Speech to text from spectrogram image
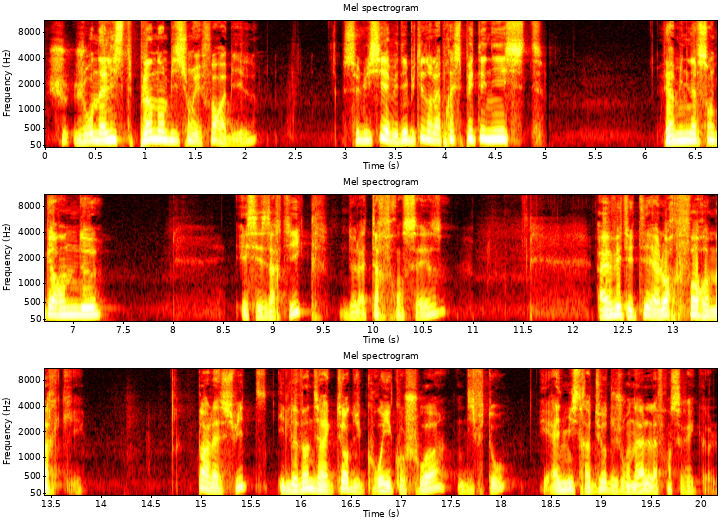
Journaliste plein d'ambition et fort habile, celui-ci avait débuté dans la presse pétainiste vers 1942 et ses articles de la Terre française avaient été alors fort remarqués. Par la suite, il devint directeur du courrier cauchois d'Ifto et administrateur du journal La France agricole.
